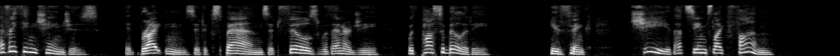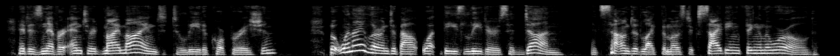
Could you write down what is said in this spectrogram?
everything changes. It brightens, it expands, it fills with energy, with possibility. You think, gee, that seems like fun. It has never entered my mind to lead a corporation, but when I learned about what these leaders had done, it sounded like the most exciting thing in the world.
